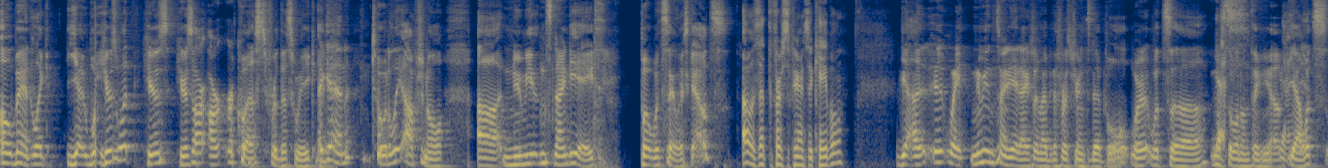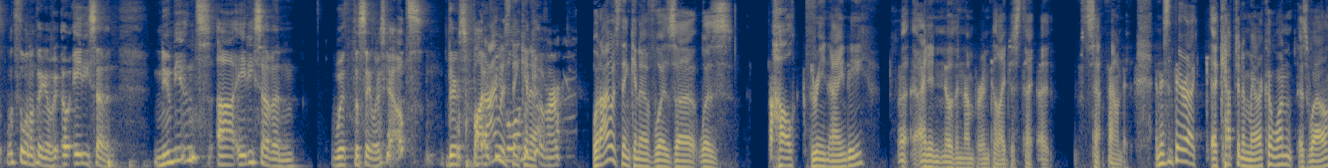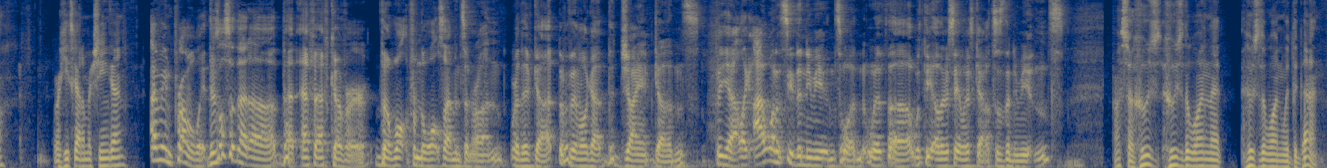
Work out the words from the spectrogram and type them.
Oh man, like yeah. wh- Here's what here's here's our art request for this week. Again, totally optional. Uh, New Mutants '98, but with Sailor Scouts. Oh, is that the first appearance of Cable? Yeah. uh, It, wait, New Mutants '98 actually might be the first appearance of Deadpool. Where what's uh what's Yes. the one I'm thinking of? Yeah, Yeah. yeah. What's what's the one I'm thinking of? Oh, 87. New Mutants uh 87 with the Sailor Scouts. There's five I was people on the of- cover. What I was thinking of was uh was Hulk 390. Uh, I didn't know the number until I just uh, uh, found it. And isn't there a, a Captain America one as well, where he's got a machine gun? I mean, probably. There's also that uh that FF cover, the Walt from the Walt Simonson run, where they've got where they've all got the giant guns. But yeah, like I want to see the New Mutants one with uh with the other Sailor Scouts as the New Mutants. Oh, so who's who's the one that who's the one with the gun?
